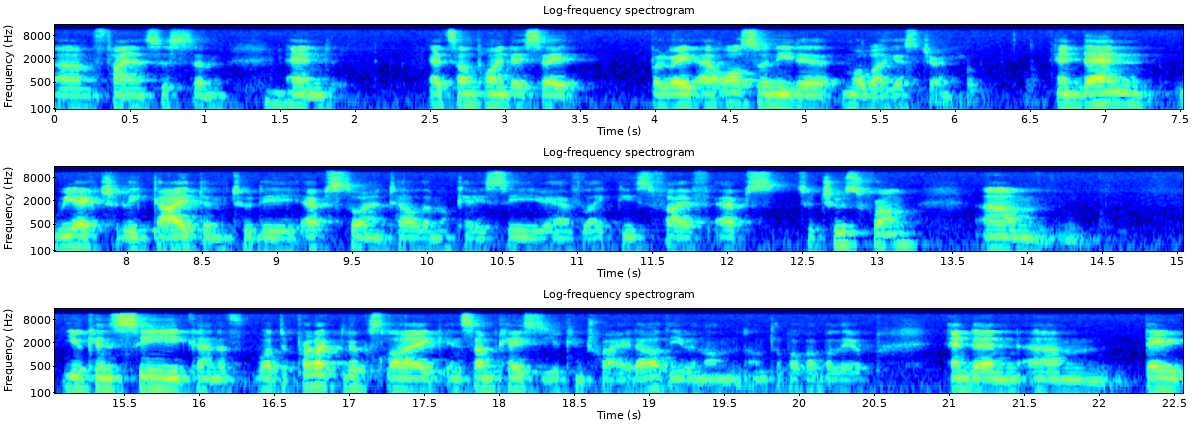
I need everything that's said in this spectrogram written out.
um, finance system, Mm-hmm. and at some point they say, but wait, I also need a mobile guest journey. And then we actually guide them to the app store and tell them, okay, see, you have like these five apps to choose from. Um, you can see kind of what the product looks like. In some cases, you can try it out even on, on top of Apaleo. And then um, they,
